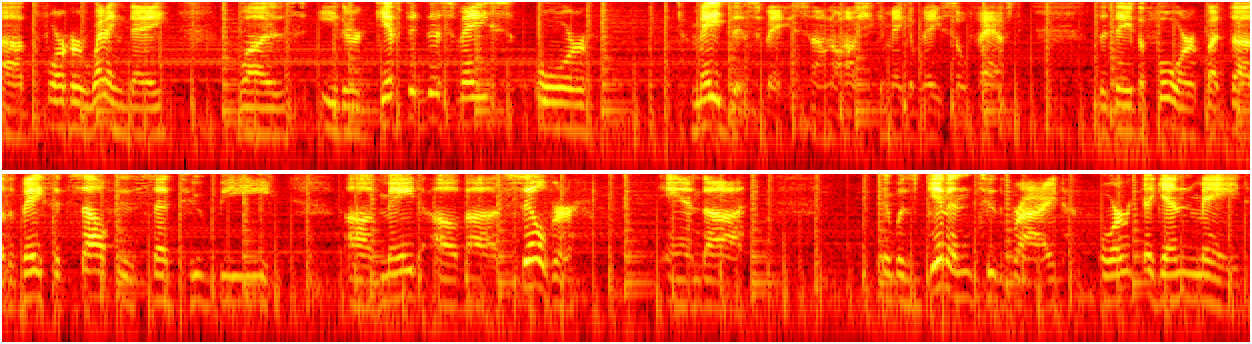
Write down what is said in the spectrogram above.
uh, before her wedding day was either gifted this vase or made this vase. I don't know how she can make a vase so fast the day before, but uh, the vase itself is said to be uh, made of silver and it was given to the bride, or again made,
